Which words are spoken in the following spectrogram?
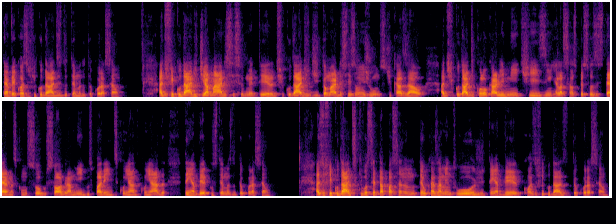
tem a ver com as dificuldades do tema do teu coração. A dificuldade de amar e se submeter, a dificuldade de tomar decisões juntos, de casal, a dificuldade de colocar limites em relação às pessoas externas, como sogro, sogra, amigos, parentes, cunhado, cunhada, tem a ver com os temas do teu coração. As dificuldades que você está passando no teu casamento hoje tem a ver com as dificuldades do teu coração.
